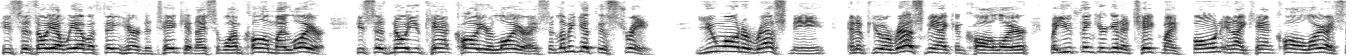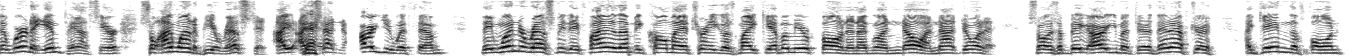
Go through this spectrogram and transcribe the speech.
he says, Oh, yeah, we have a thing here to take it. And I said, Well, I'm calling my lawyer. He says, No, you can't call your lawyer. I said, Let me get this straight. You won't arrest me. And if you arrest me, I can call a lawyer. But you think you're going to take my phone and I can't call a lawyer? I said, We're at an impasse here. So I want to be arrested. I, I sat and argued with them. They wouldn't arrest me. They finally let me call my attorney. He goes, Mike, give him your phone. And I'm going, No, I'm not doing it. So it was a big argument there. Then after I gave him the phone,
